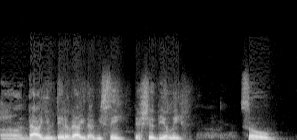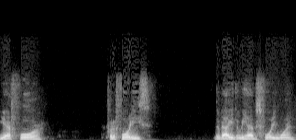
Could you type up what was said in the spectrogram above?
uh, value, data value that we see, there should be a leaf. So you have four for the 40s. The value that we have is 41.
